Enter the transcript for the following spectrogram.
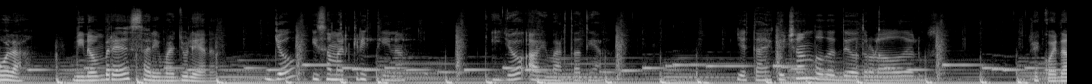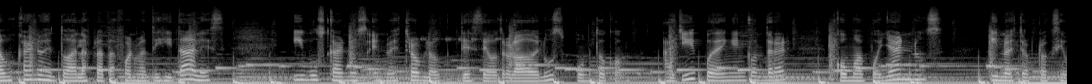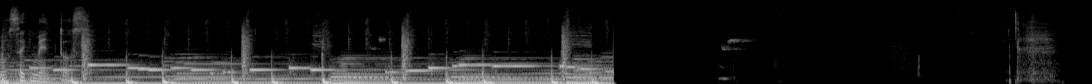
Hola, mi nombre es Sarima Juliana. Yo, Isamar Cristina. Y yo, Abimar Tatiana. Y estás escuchando desde otro lado de luz. Recuerda buscarnos en todas las plataformas digitales y buscarnos en nuestro blog desde otro lado de luz.com. Allí pueden encontrar cómo apoyarnos y nuestros próximos segmentos.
